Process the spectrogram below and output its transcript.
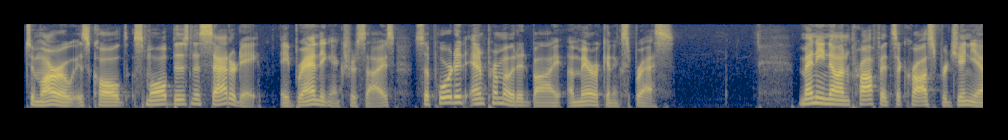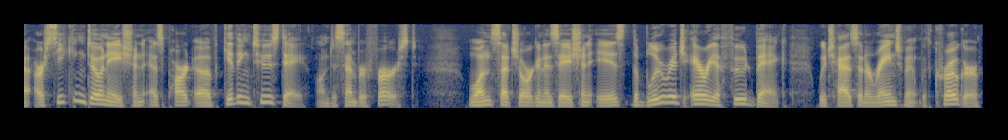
Tomorrow is called Small Business Saturday, a branding exercise supported and promoted by American Express. Many nonprofits across Virginia are seeking donation as part of Giving Tuesday on December 1st. One such organization is the Blue Ridge Area Food Bank, which has an arrangement with Kroger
